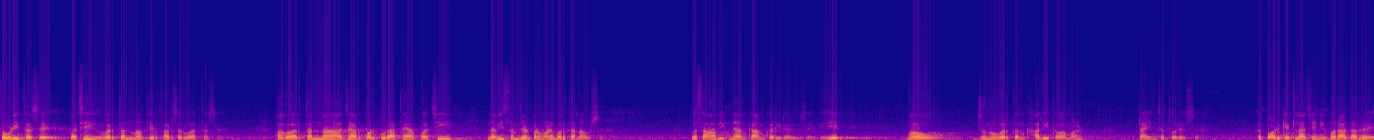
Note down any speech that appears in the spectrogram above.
સવડી થશે, પછી વર્તનમાં ફેરફાર શરૂઆત થશે. હવે વર્તનના હજાર પળ પૂરા થયા પછી નવી સમજણ પ્રમાણે વર્તન આવશે. બસ આ વિજ્ઞાન કામ કરી રહ્યું છે કે એક ભાવ જૂનું વર્તન ખાલી થવામાં ટાઈમ જતો રહેશે. હવે પળ કેટલા છે એની ઉપર આધાર રહે?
